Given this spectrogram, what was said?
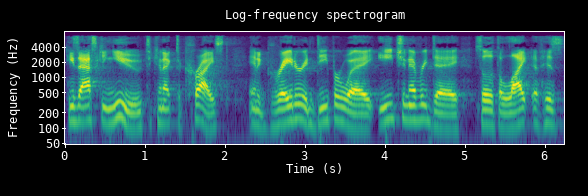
He's asking you to connect to Christ in a greater and deeper way each and every day so that the light of his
